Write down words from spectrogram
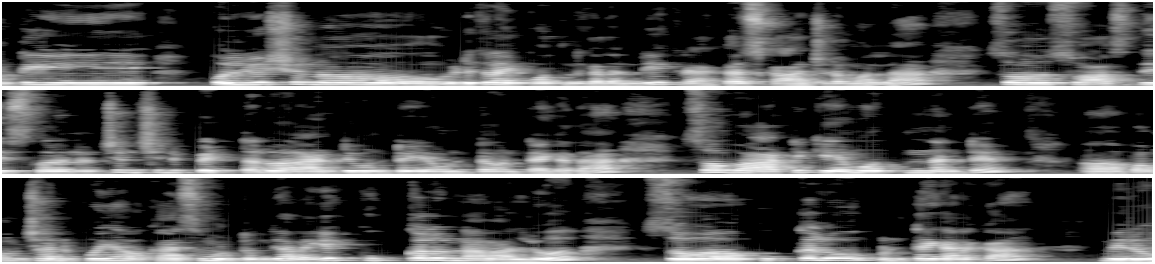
అంటే పొల్యూషన్ విడుదలైపోతుంది కదండి క్రాకర్స్ కాల్చడం వల్ల. సో శ్వాస తీసుకోలేని చిన్న చిన్న పిట్టలు అలాంటివి ఉంటాయి ఉంటూ ఉంటాయి కదా. సో వాటికి ఏమవుతుందంటే పం పాపం చనిపోయే అవకాశం ఉంటుంది. అలాగే కుక్కలు ఉన్న వాళ్ళు సో కుక్కలు ఉంటే కనుక మీరు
